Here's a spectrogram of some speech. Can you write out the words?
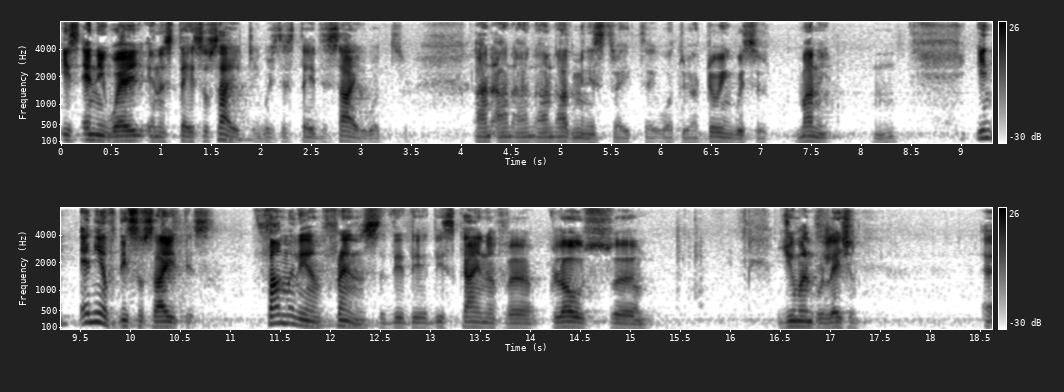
Is anyway in a state society in which the state decide what and, and, and, and administrate what we are doing with money. Mm-hmm. In any of these societies, family and friends, the, the, this kind of uh, close uh, human relation, uh,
